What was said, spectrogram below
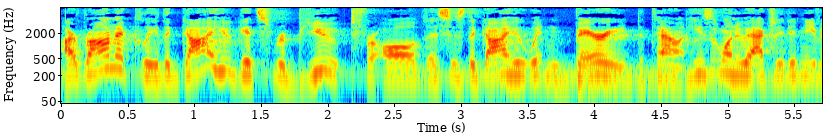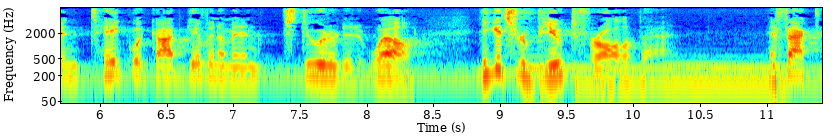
Ironically, the guy who gets rebuked for all of this is the guy who went and buried the talent. He's the one who actually didn't even take what God given him and stewarded it well. He gets rebuked for all of that. In fact,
